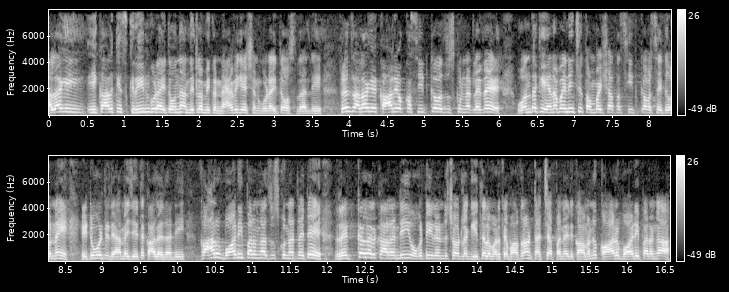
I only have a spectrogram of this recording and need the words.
అలాగే ఈ- కార్కి స్క్రీన్ కూడా అయితే ఉంది. అందులో మీకు నావిగేషన్ కూడా అయితే వస్తుందండి. ఫ్రెండ్స్ అలాగే కార్ యొక్క సీట్ కవర్ చూసుకున్నట్లయితే వందకి ఎనభై నుంచి తొంభై శాతం సీట్ కవర్స్ అయితే ఉన్నాయి. ఎటువంటి డ్యామేజ్ అయితే కాలేదండి. కారు బాడీ పరంగా చూసుకున్నట్లయితే రెడ్ కలర్ కార్ అండి. ఒకటి రెండు చోట్ల గీతలు పడితే మాత్రం టచ్ అప్ అనేది కామన్. కారు బాడీ పరంగా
